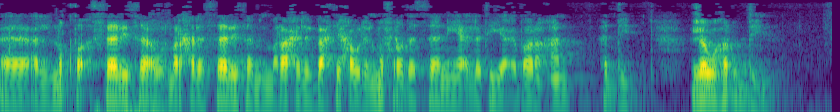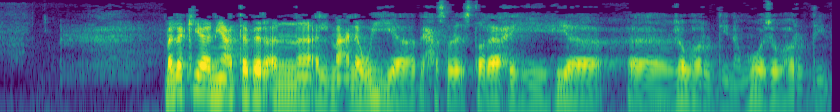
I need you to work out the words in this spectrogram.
النقطة الثالثة أو المرحلة الثالثة من مراحل البحث حول المفردة الثانية التي هي عبارة عن الدين. جوهر الدين. ملكيان يعتبر أن المعنوية بحسب اصطلاحه هي آه، جوهر الدين أو هو جوهر الدين.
